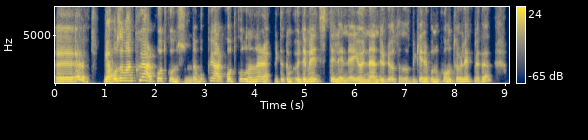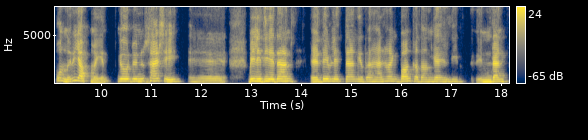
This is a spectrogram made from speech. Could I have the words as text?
Ee, evet. Ya o zaman QR kod konusunda bu QR kod kullanarak bir takım ödeme sitelerine yönlendiriliyorsanız bir kere bunu kontrol etmeden onları yapmayın. Hı Gördüğünüz hı. her şeyin e, belediyeden, e, devletten ya da herhangi bankadan geldiğinden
